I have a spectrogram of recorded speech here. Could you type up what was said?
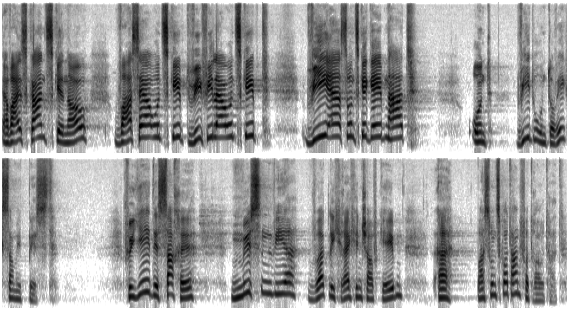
Er weiß ganz genau, was er uns gibt, wie viel er uns gibt, wie er es uns gegeben hat und wie du unterwegs damit bist. Für jede Sache müssen wir wirklich Rechenschaft geben, äh, was uns Gott anvertraut hat.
